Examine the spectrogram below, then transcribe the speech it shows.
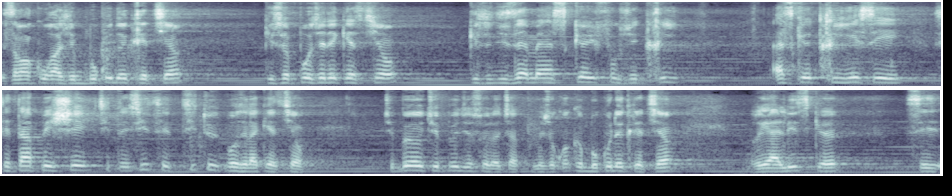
Et ça va encourager beaucoup de chrétiens qui se posaient des questions, qui se disaient, mais est-ce qu'il faut que je crie? Est-ce que crier, c'est un péché? Si, si, si, tu te poses la question, tu peux, tu peux dire sur le chat. Mais je crois que beaucoup de chrétiens réalisent que c'est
